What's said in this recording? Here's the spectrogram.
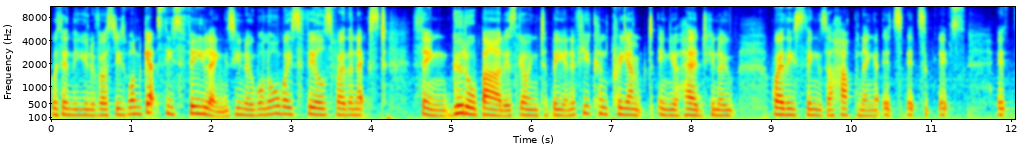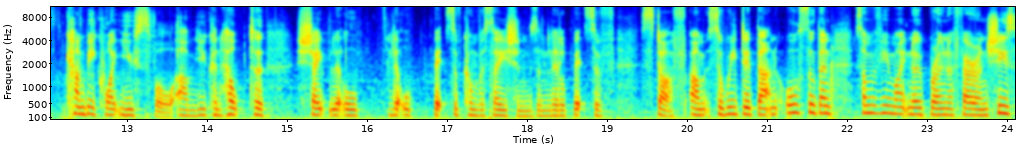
within the universities, one gets these feelings, you know, one always feels where the next thing, good or bad, is going to be. And if you can preempt in your head, you know, where these things are happening, it's, it's, it's, it can be quite useful. Um, you can help to shape little, little bits of conversations and little bits of stuff. Um, so we did that. And also then some of you might know Bronac Ferran. She's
